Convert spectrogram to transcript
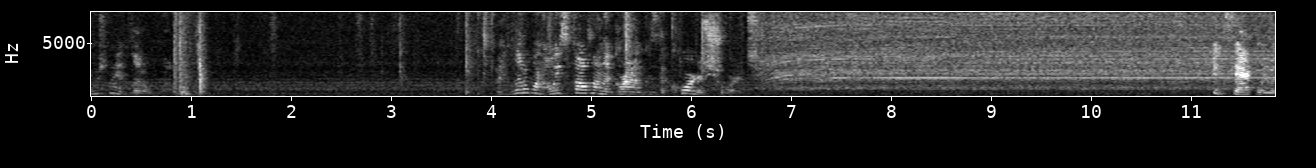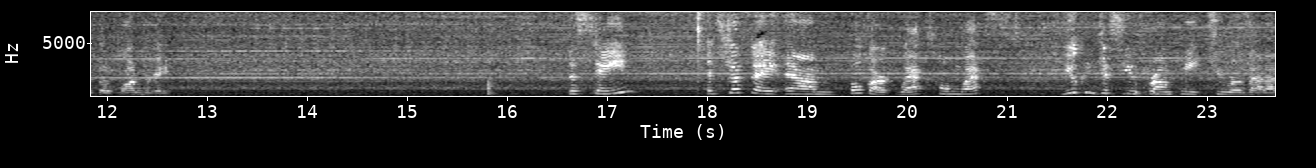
Where's my little one? My little one always falls on the ground because the cord is short. Exactly with the laundry. The stain, it's just a um, folk art wax, home wax. You can just use brown paint too, Rosetta.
